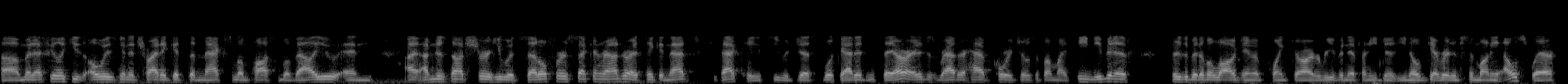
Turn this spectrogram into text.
Um, and I feel like he's always going to try to get the maximum possible value. And I, I'm just not sure he would settle for a second rounder. I think in that that case, he would just look at it and say, all right, I'd just rather have Cory Joseph on my team, even if there's a bit of a logjam at point guard, or even if I need to, you know, get rid of some money elsewhere.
